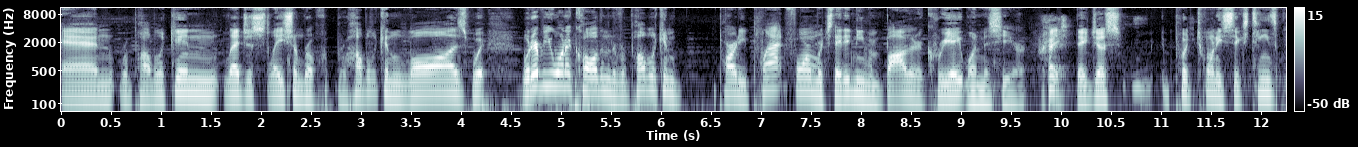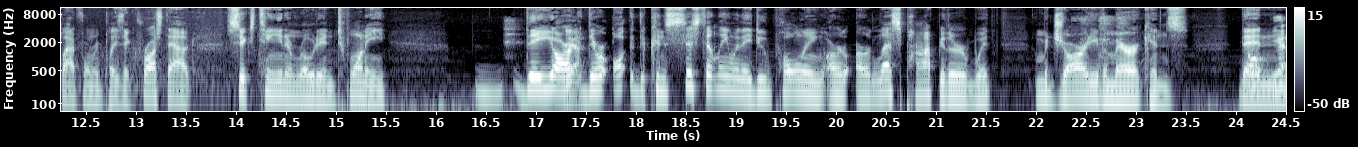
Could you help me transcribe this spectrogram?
and Republican legislation, Re- Republican laws, wh- whatever you want to call them, the Republican Party platform, which they didn't even bother to create one this year. Right. They just put 2016's platform in place. They crossed out 16 and wrote in 20. They are Yeah. they're all- consistently when they do polling are are less popular with a majority of Americans than oh, yeah,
